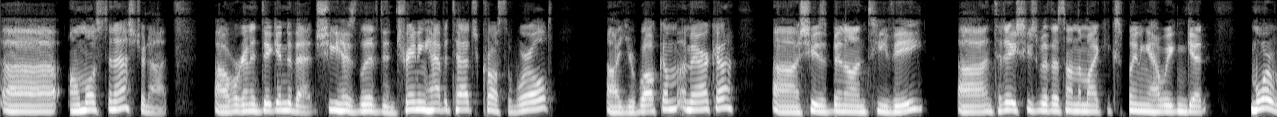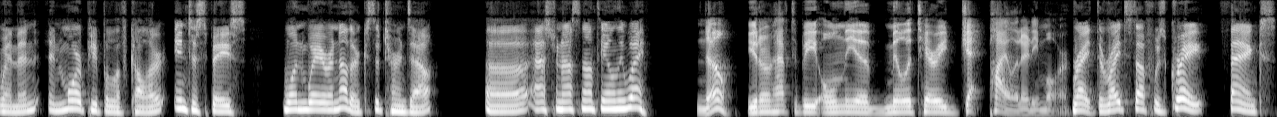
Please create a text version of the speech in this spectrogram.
uh, almost an astronaut. Uh, we're going to dig into that. She has lived in training habitats across the world. Uh, you're welcome, America. Uh, she has been on TV. Uh, and today she's with us on the mic explaining how we can get more women and more people of color into space one way or another. Because it turns out uh, astronauts not the only way. No, you don't have to be only a military jet pilot anymore. Right. The right stuff was great. Thanks.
